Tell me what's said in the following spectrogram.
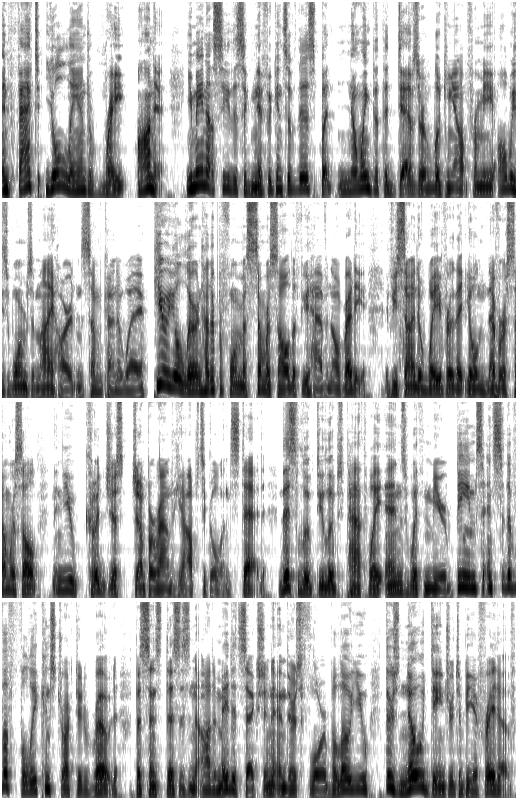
In fact, you'll land right on it. You may not see the significance of this, but knowing that the devs are looking out for me always warms my heart in some kind of way. Here you'll learn how to perform a somersault if you haven't already. If you signed a waiver that you'll never somersault, then you could just jump around the obstacle instead. This loop-de-loops pathway ends with mere beams instead of a fully constructed road, but since this is an automated section and there's floor below you, there's no danger to be afraid of.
